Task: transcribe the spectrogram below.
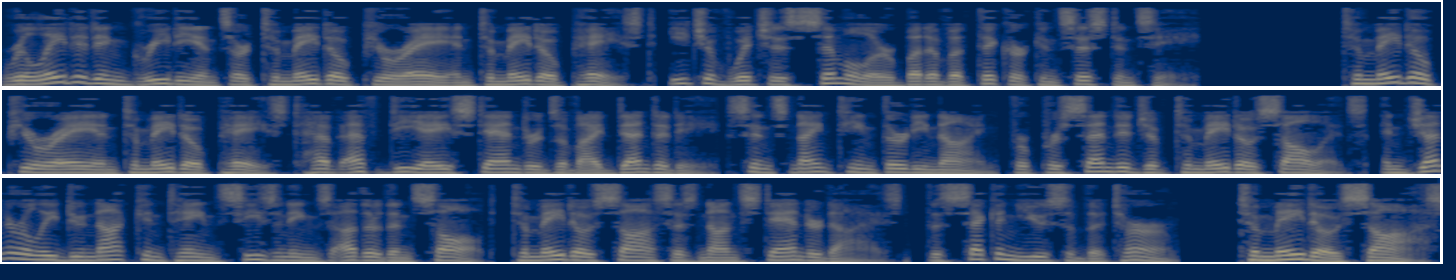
Related ingredients are tomato puree and tomato paste, each of which is similar but of a thicker consistency. Tomato puree and tomato paste have FDA standards of identity since 1939 for percentage of tomato solids, and generally do not contain seasonings other than salt. Tomato sauce is non-standardized. The second use of the term Tomato sauce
